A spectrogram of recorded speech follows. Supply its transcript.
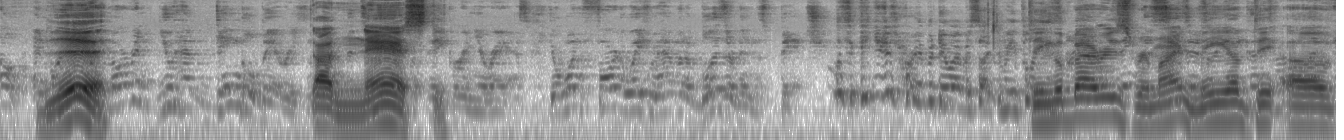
Oh, and Ugh. by the way, Marvin, you have dingleberries. Bits of nasty. Dingleberries remind me of the of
